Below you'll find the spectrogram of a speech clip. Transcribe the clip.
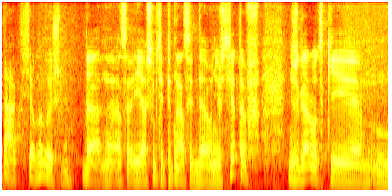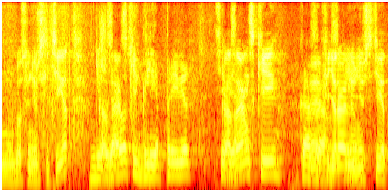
Так, все, мы вышли. Да, я ошибся, 15 да, университетов. Нижегородский госуниверситет. Нижегородский, Казанский, Глеб, привет тебе. Казанский, э, Казанский. федеральный университет.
